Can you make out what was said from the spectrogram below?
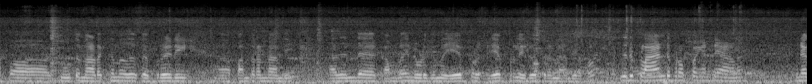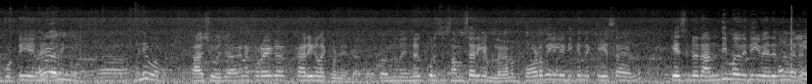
അപ്പോൾ ഷൂട്ട് നടക്കുന്നത് ഫെബ്രുവരി പന്ത്രണ്ടാം തീയതി. അതിന്റെ കംപ്ലയിന്റ് കൊടുക്കുന്നത് ഏപ്രിൽ ഏപ്രിൽ ഇരുപത്തിരണ്ടാം തീയതി. അപ്പോൾ ഇതൊരു പ്ലാന്റ് പ്രൊപ്പഗൻഡയാണ് പിന്നെ കുട്ടി കാശ് ചോദിച്ചു. അങ്ങനെ കുറേ കാര്യങ്ങളൊക്കെ ഉണ്ട് അപ്പോൾ ഒന്നും ഇതിനെക്കുറിച്ച് സംസാരിക്കാൻ പറ്റില്ല. കാരണം കോടതിയിലിരിക്കുന്ന കേസായതുകൊണ്ട് കേസിന്റെ ഒരു അന്തിമ വിധി വരുന്നവരെ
